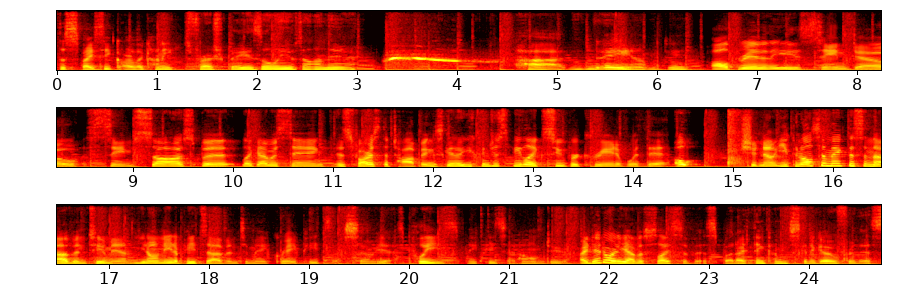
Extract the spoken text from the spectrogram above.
The spicy garlic honey. Fresh basil leaves on there. Hot damn, dude. All three of these, same dough, same sauce, but like I was saying, as far as the toppings go, you can just be like super creative with it. Oh, should know, you can also make this in the oven too, man. You don't need a pizza oven to make great pizza. So yes, please make pizza at home, dude. I did already have a slice of this, but I think I'm just gonna go for this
